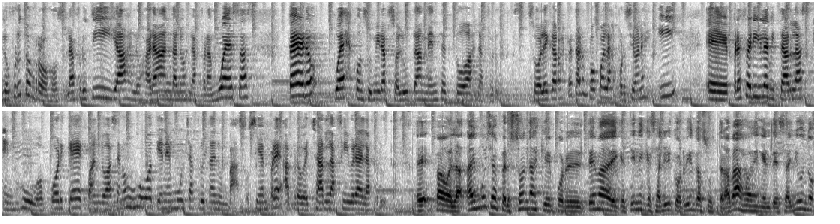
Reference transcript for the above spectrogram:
los frutos rojos, las frutillas, los arándanos, las frambuesas, pero puedes consumir absolutamente todas las frutas. Solo hay que respetar un poco las porciones y eh, preferible evitarlas en jugo, porque cuando hacemos un jugo tiene mucha fruta en un vaso. Siempre aprovechar la fibra de la fruta. Eh, Paola, hay muchas personas que por el tema de que tienen que salir corriendo a sus trabajos en el desayuno,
